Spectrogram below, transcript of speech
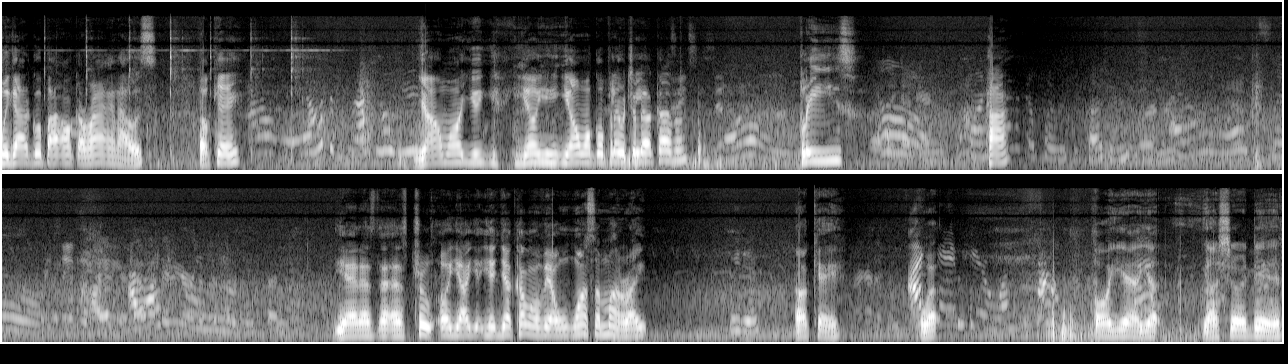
we gotta go by Uncle Ryan house, okay? Y'all want you you you you want to go play with your little cousins, please? Huh? Yeah, that's that's true. Oh, y'all y'all, y'all come over here once a month, right? We do. Okay. I What? came here one time. Oh yeah, y'all y'all sure did.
